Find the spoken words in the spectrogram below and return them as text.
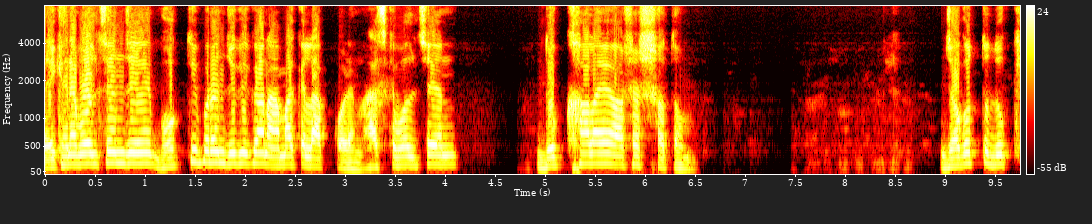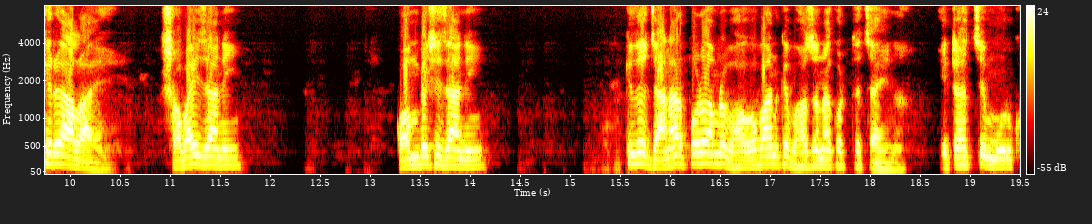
তো এখানে বলছেন যে ভক্তিপরায়ণ যোগীগণ আমাকে লাভ করেন। আজকে বলছেন, দুঃখালয়ে অশাশ্বতম। জগৎ তো দুঃখের আলায়, সবাই জানি, কম বেশি জানি, কিন্তু জানার পরেও আমরা ভগবানকে ভজনা করতে চাই না। এটা হচ্ছে মূর্খ।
